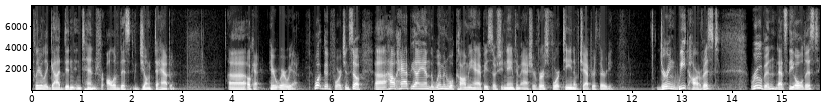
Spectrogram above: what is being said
clearly God didn't intend for all of this junk to happen. Uh, okay, here, where are we at? What good fortune. So, uh, how happy I am, the women will call me happy. So she named him Asher. Verse 14 of chapter 30. During wheat harvest, Reuben, that's the oldest,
